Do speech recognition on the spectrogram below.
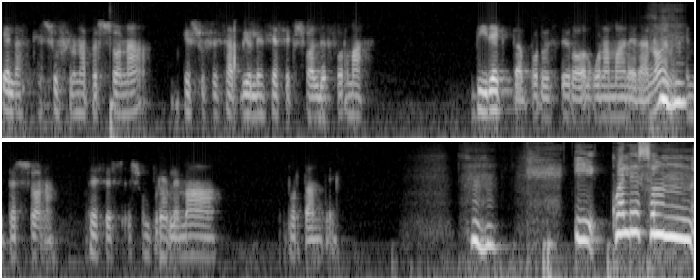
que las que sufre una persona que sufre esa violencia sexual de forma directa, por decirlo de alguna manera, ¿no? en, persona. Entonces es, un problema importante. ¿Y cuáles son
